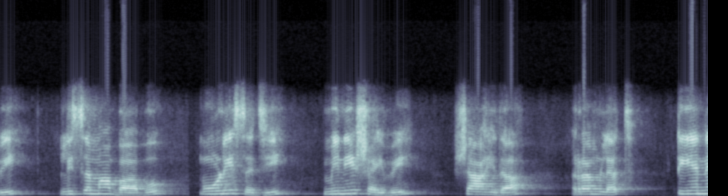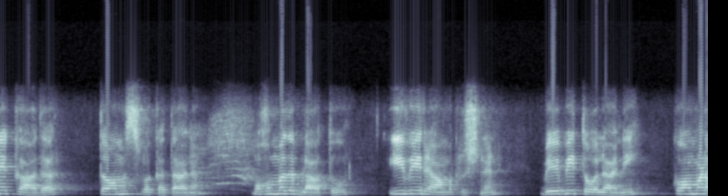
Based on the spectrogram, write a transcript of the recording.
P Lisamma Babu Molly Saji Mini Shaibi Shahida Ramlath T N A Khader Thomas Vakkathana Muhammad Blathur E V Ramakrishnan Baby Tholani Komala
